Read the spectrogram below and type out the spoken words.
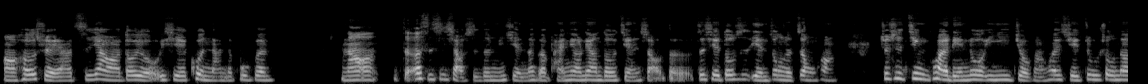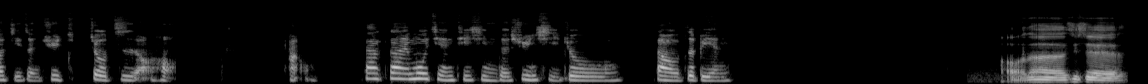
啊，喝水啊，吃药啊，都有一些困难的部分。然后这二十四小时的明显那个排尿量都减少的，这些都是严重的状况，就是尽快联络一一九，赶快协助送到急诊去救治哦。吼，好，大概目前提醒的讯息就到这边。好，那谢谢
